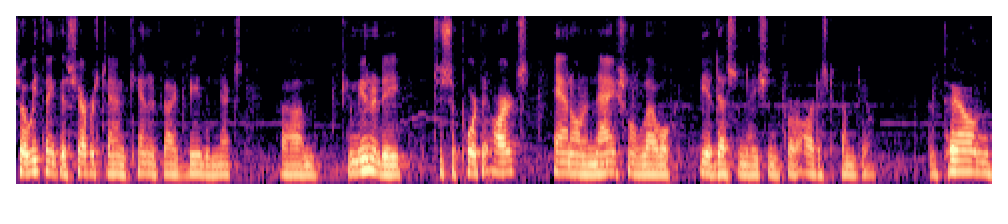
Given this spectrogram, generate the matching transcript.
So we think that Shepherdstown can in fact be the next um, community to support the arts and on a national level be a destination for artists to come to. The town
